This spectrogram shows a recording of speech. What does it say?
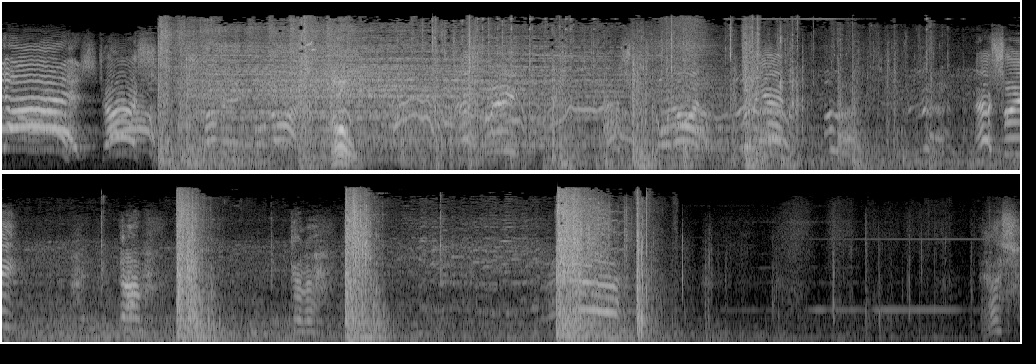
Josh! Josh! Coming! Hold Oh, on! Ashley! Ashley, what's going on? Let me in! Ashley! Um, gonna. Ash?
